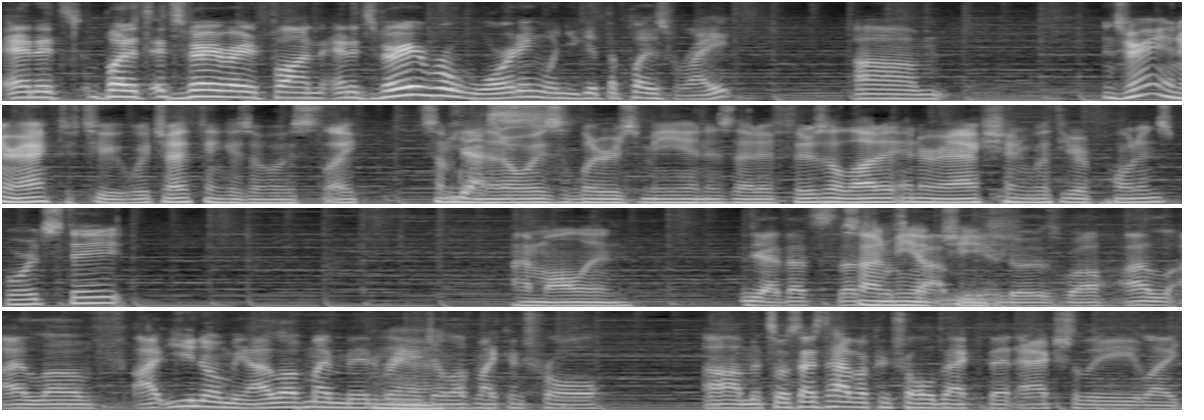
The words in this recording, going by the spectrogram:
and it's but it's it's very very fun and it's very rewarding when you get the plays right. Um, it's very interactive too which i think is always like something Yes. that always lures me in is that if there's a lot of interaction with your opponent's board state i'm all in yeah, that's that's Sign what's me up, got Chief. into it as well. I I love I you know me. I love my mid range. Yeah. I love my control. Um, and so it's nice to have a control deck that actually like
